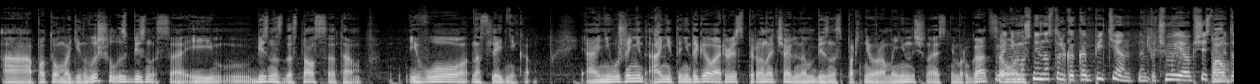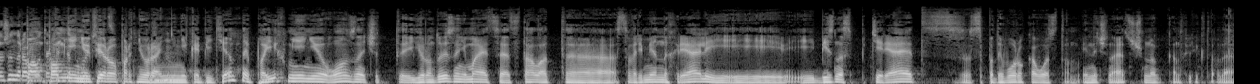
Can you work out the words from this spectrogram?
а потом один вышел из бизнеса, и бизнес достался там его наследникам. Они уже не, они-то не договаривались с первоначальным бизнес-партнером, и они начинают с ним ругаться. Но они, он... может, не настолько компетентны. Почему я вообще с ними по, должен работать? По, по мнению первого партнера, они некомпетентны. По их мнению, он, значит, ерундой занимается, отстал от э, современных реалий, и, и бизнес теряет с, с под его руководством. И начинается очень много конфликтов, да.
